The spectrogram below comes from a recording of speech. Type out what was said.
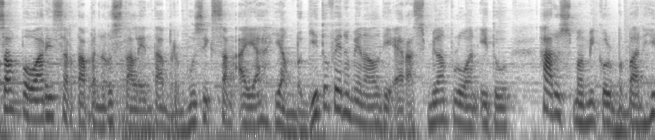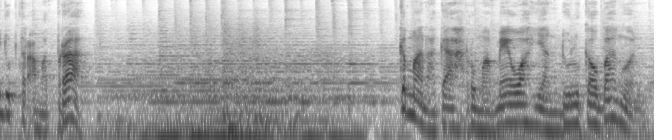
Sang pewaris serta penerus talenta bermusik sang ayah yang begitu fenomenal di era 90-an itu harus memikul beban hidup teramat berat. Ke manakah rumah mewah yang dulu kau bangun?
